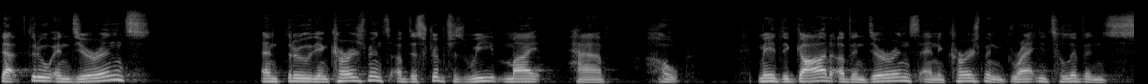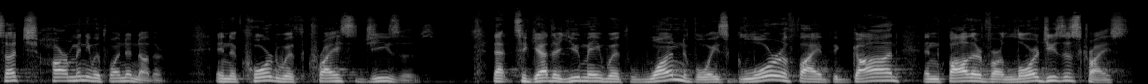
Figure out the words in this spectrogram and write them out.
that through endurance and through the encouragement of the scriptures we might have hope. May the God of endurance and encouragement grant you to live in such harmony with one another, in accord with Christ Jesus, that together you may with one voice glorify the God and Father of our Lord Jesus Christ.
